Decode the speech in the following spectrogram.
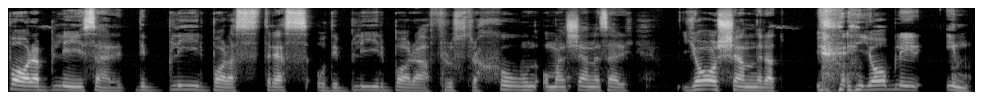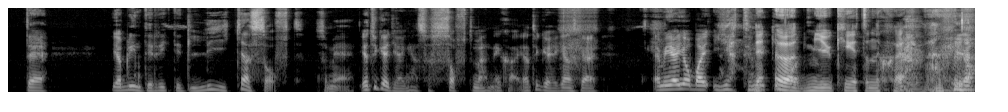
bara blir så här, det blir bara stress och det blir bara frustration och man känner så här, jag känner att jag blir inte, jag blir inte riktigt lika soft som jag är. Jag tycker att jag är en ganska soft människa. Jag tycker jag är ganska, men jag jobbar Den jättemycket på att ödmjukheten själv. ja.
